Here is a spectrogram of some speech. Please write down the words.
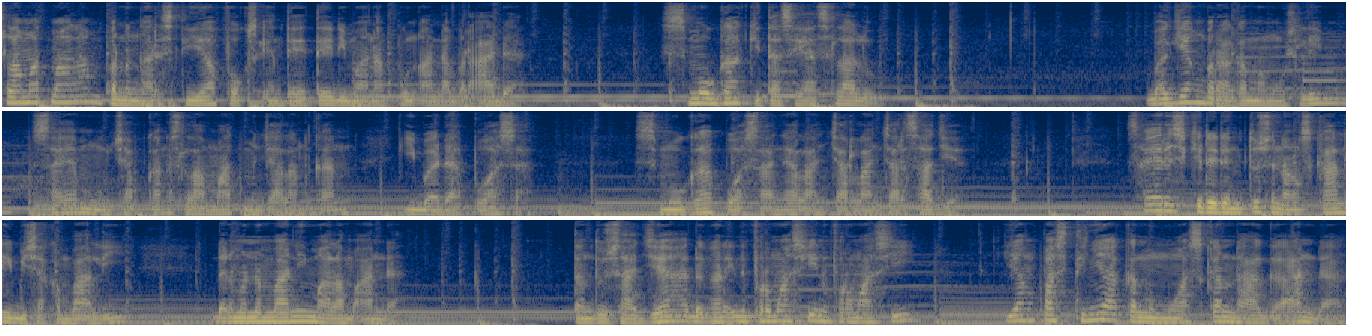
Selamat malam pendengar setia Fox NTT di mana pun Anda berada. Semoga kita sehat selalu. Bagi yang beragama muslim, saya mengucapkan selamat menjalankan ibadah puasa. Semoga puasanya lancar-lancar saja. Saya Rizky Dedem itu senang sekali bisa kembali dan menemani malam Anda. Tentu saja dengan informasi-informasi yang pastinya akan memuaskan dahaga Anda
